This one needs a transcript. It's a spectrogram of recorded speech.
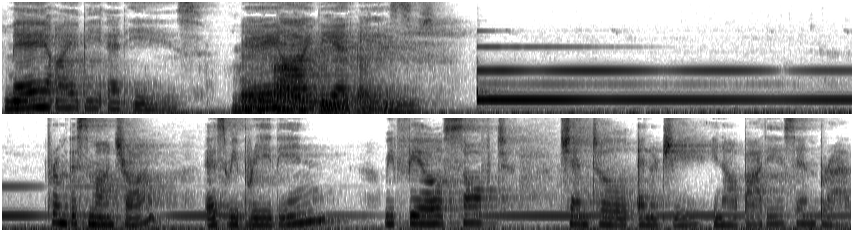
May I be at ease. May I be at ease. From this mantra, as we breathe in, we feel soft, gentle energy in our bodies and breath.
